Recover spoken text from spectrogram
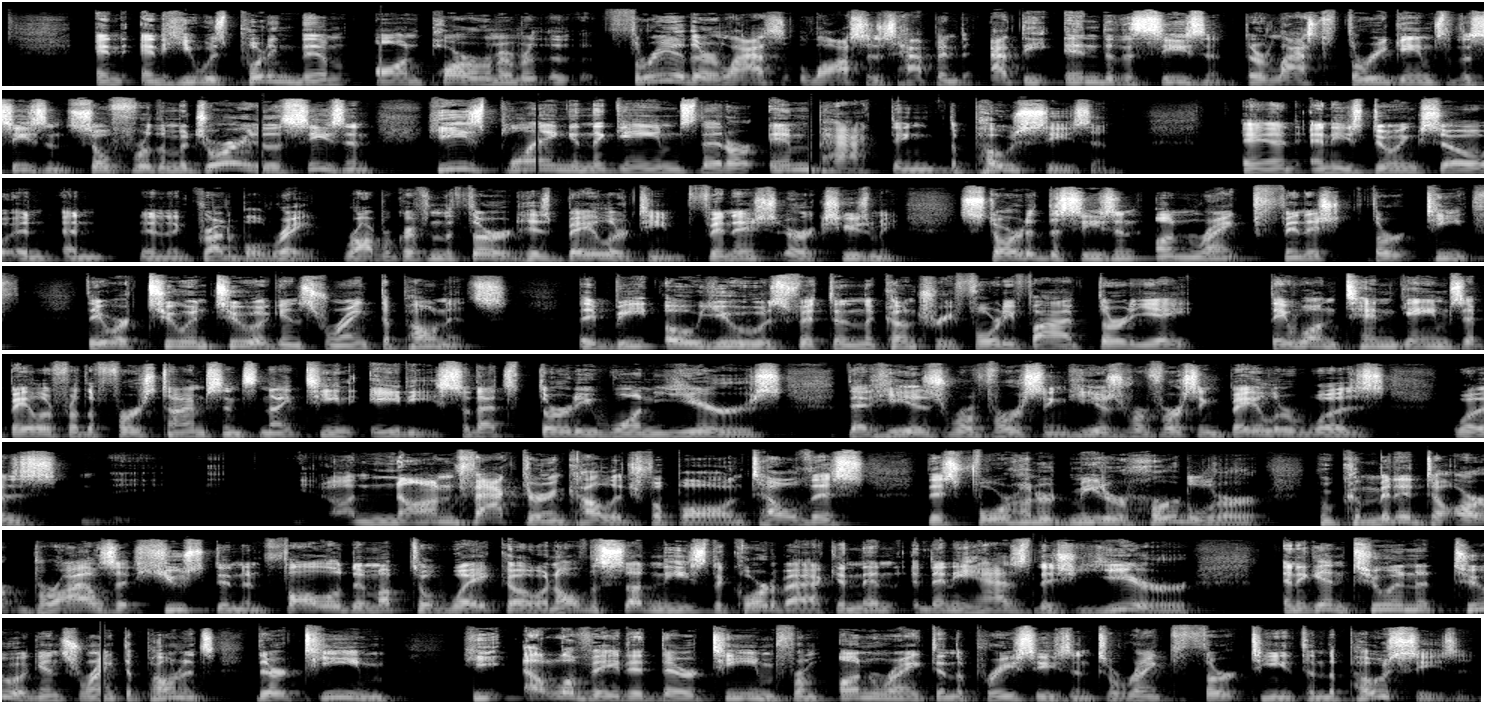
and and he was putting them on par. Remember, the, three of their last losses happened at the end of the season. Their last three games of the season. So for the majority of the season, he's playing in the games that are impacting the postseason. And, and he's doing so in, in, in an incredible rate. Robert Griffin III, his Baylor team finished, or excuse me, started the season unranked, finished 13th. They were two and two against ranked opponents. They beat OU, who was fifth in the country, 45 38. They won 10 games at Baylor for the first time since 1980. So that's 31 years that he is reversing. He is reversing. Baylor was was a non-factor in college football until this this 400 meter hurdler who committed to Art Briles at Houston and followed him up to Waco, and all of a sudden he's the quarterback, and then and then he has this year, and again two and two against ranked opponents. Their team he elevated their team from unranked in the preseason to ranked 13th in the postseason.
